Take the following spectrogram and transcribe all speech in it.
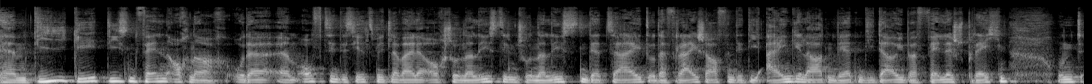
ähm, die geht diesen Fällen auch nach. Oder ähm, oft sind es jetzt mittlerweile auch Journalistinnen und Journalisten der Zeit oder Freischaffende, die eingeladen werden, die da über Fälle sprechen. Und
